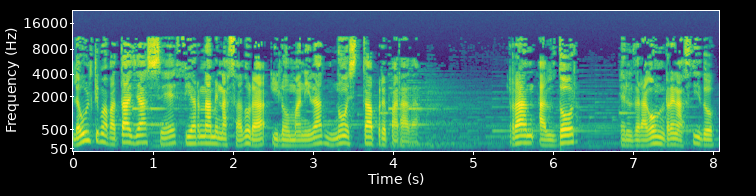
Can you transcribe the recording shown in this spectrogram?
La última batalla se cierna amenazadora y la humanidad no está preparada. Rand Aldor, el dragón renacido,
